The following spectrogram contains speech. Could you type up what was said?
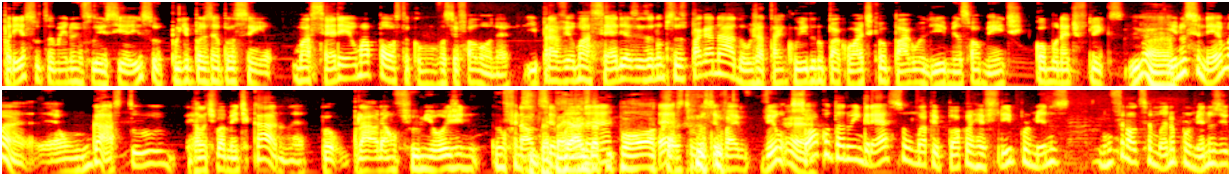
preço também não influencia isso? Porque, por exemplo, assim, uma série é uma aposta, como você falou, né? E pra ver uma série, às vezes eu não preciso pagar nada, ou já tá incluído no pacote que eu pago ali mensalmente, como Netflix. Não. E no cinema é um gasto relativamente caro, né? Pra- olhar um filme hoje, no final de 50 semana. reais da é- pipoca. é, você vai ver, É. só contando o ingresso, uma pipoca, um refri, por menos, num final de semana, por menos de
